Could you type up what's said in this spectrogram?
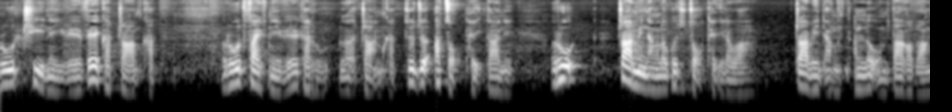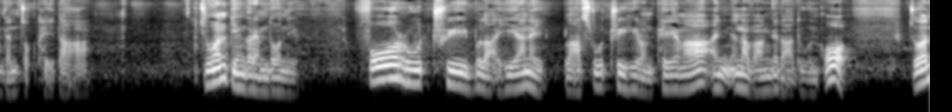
รูทีในเวเวขัดจามขัดรูทไฟในเวเวขัดรูจามขัดจู่จู่อจกไทยตานี่รูจามินังเราก็จะจกไทยแล้ววะจามินังอันเราอุ้มตากับฟังกันจกไทยตาจวนเตียงกระเรมโดนนี่ 4 root 3 bula hi anei plus root 3 hi ron pheanga an an awang ge da dun o chuan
